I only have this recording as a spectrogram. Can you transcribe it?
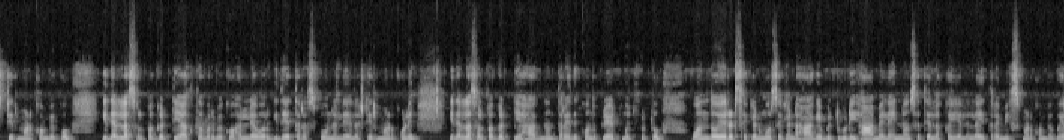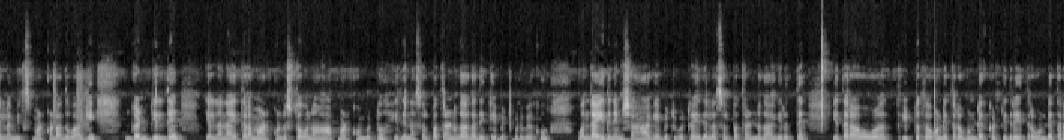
ಸ್ಟಿರ್ ಮಾಡ್ಕೊಬೇಕು. ಇದೆಲ್ಲ ಸ್ವಲ್ಪ ಗಟ್ಟಿ ಆಗ್ತಾ ಬರಬೇಕು. ಅಲ್ಲೇವರೆಗೆ ಇದೇ ಥರ ಸ್ಪೂನಲ್ಲಿ ಎಲ್ಲ ಸ್ಟಿರ್ ಮಾಡ್ಕೊಳ್ಳಿ. ಇದೆಲ್ಲ ಸ್ವಲ್ಪ ಗಟ್ಟಿ ಆದ ನಂತರ ಇದಕ್ಕೊಂದು ಪ್ಲೇಟ್ ಮುಚ್ಚಿಬಿಟ್ಟು ಒಂದು ಎರಡು ಸೆಕೆಂಡ್ ಮೂರು ಸೆಕೆಂಡ್ ಹಾಗೆ ಬಿಟ್ಟುಬಿಡಿ ಆಮೇಲೆ ಇನ್ನೊಂದು ಸತಿ ಎಲ್ಲ ಕೈಯಲ್ಲೆಲ್ಲ ಈ ಥರ ಮಿಕ್ಸ್ ಮಾಡ್ಕೊಬೇಕು. ಎಲ್ಲ ಮಿಕ್ಸ್ ಮಾಡ್ಕೊಂಡು ಅದುವಾಗಿ ಗಂಟಿಲ್ಲದೆ ಎಲ್ಲನ ಈ ಥರ ಮಾಡಿಕೊಂಡು ಸ್ಟವ್ನ ಆಫ್ ಮಾಡ್ಕೊಂಬಿಟ್ಟು ಇದನ್ನು ಸ್ವಲ್ಪ ತಣ್ಣಗಾಗೋದಕ್ಕೆ ಬಿಟ್ಬಿಡಬೇಕು. ಒಂದು ಐದು ನಿಮಿಷ ಹಾಗೆ ಬಿಟ್ಟುಬಿಟ್ರೆ ಇದೆಲ್ಲ ಸ್ವಲ್ಪ ತಣ್ಣಗಾಗಿರುತ್ತೆ. ಈ ಥರ ಹಿಟ್ಟು ತೊಗೊಂಡು ಈ ಥರ ಉಂಡೆ ಕಟ್ಟಿದರೆ ಈ ಥರ ಉಂಡೆ ಥರ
